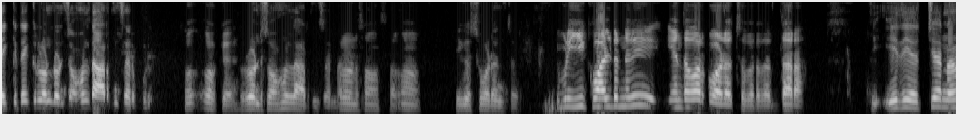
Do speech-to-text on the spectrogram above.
దగ్గర దగ్గర రెండు సంవత్సరాలు దాడుతుంది సార్ ఇప్పుడు. ఓకే. రెండు సంవత్సరాలు దాడుతుంది సార్. రెండు సంవత్సరాలు. ఇక చూడండి సార్. ఇప్పుడు ఈ క్వాలిటీ అనేది ఎంత వరకు వాడవచ్చు బ్రదర్? ధర? ఇది వచ్చాను.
